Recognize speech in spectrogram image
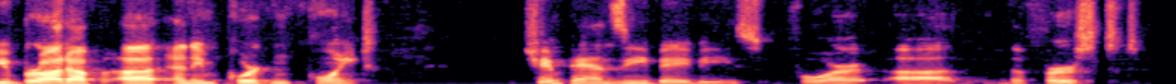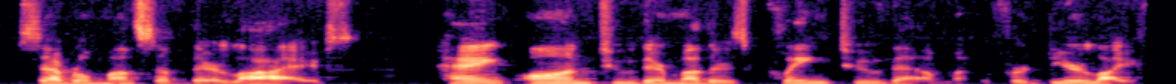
You brought up uh, an important point. Chimpanzee babies, for uh, the first several months of their lives, hang on to their mothers, cling to them for dear life,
